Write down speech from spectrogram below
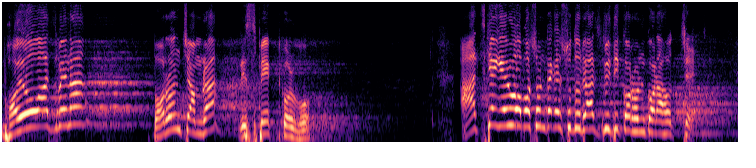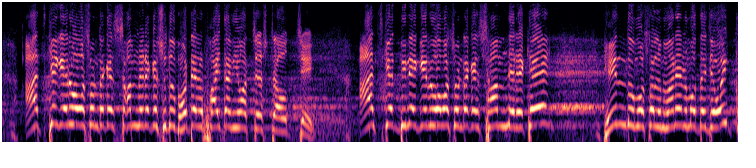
ভয়ও আসবে না, বরঞ্চ আমরা রেসপেক্ট করব। আজকে গেরুয়া বসনটাকে শুধু রাজনীতিকরণ করা হচ্ছে। আজকে গেরুয়া বসনটাকে সামনে রেখে শুধু ভোটের ফায়দা নেওয়ার চেষ্টা হচ্ছে। আজকের দিনে গেরুয়া বসনটাকে সামনে রেখে হিন্দু মুসলমানের মধ্যে যে ঐক্য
